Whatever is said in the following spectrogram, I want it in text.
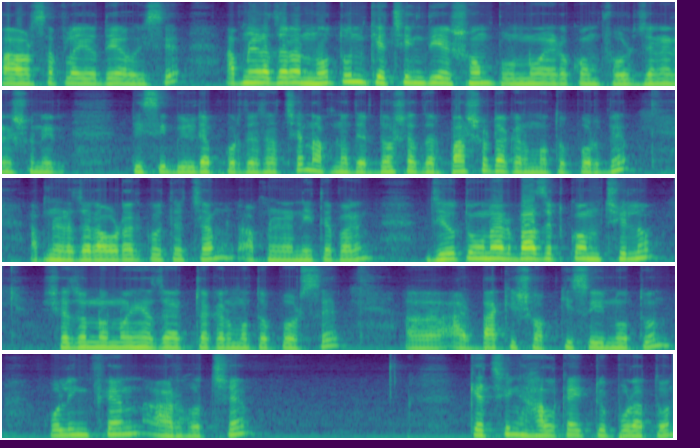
পাওয়ার সাপ্লাইও দেওয়া হয়েছে আপনারা যারা নতুন কেচিং দিয়ে সম্পূর্ণ এরকম ফোর জেনারেশনের পিসি বিল্ড আপ করতে চাচ্ছেন, আপনাদের দশ হাজার পাঁচশো টাকার মতো পড়বে। আপনারা যারা অর্ডার করতে চান, আপনারা নিতে পারেন। যেহেতু ওনার বাজেট কম ছিল, সেজন্য নয় হাজার টাকার মতো পড়ছে। আর বাকি সব কিছুই নতুন। কুলিং ফ্যান আর হচ্ছে কেচিং হালকা একটু পুরাতন,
